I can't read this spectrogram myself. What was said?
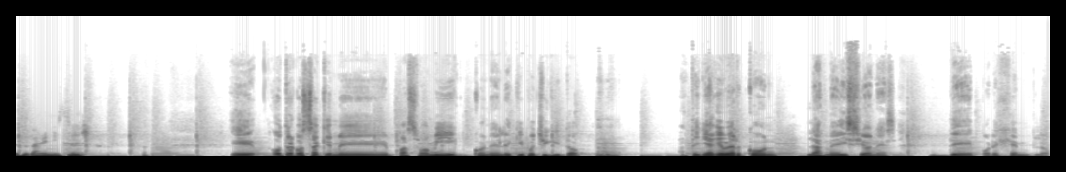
eso también influye. Eh, otra cosa que me pasó a mí con el equipo chiquito tenía que ver con las mediciones de, por ejemplo,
